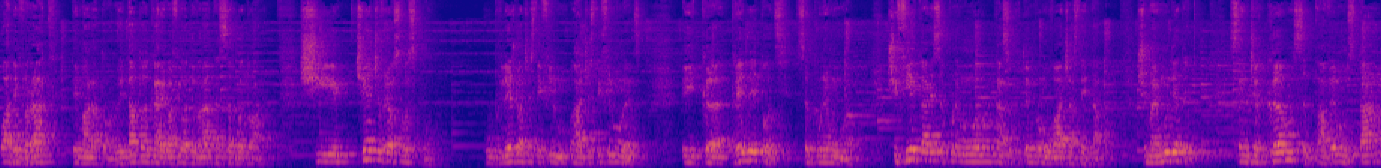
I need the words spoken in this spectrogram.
cu adevărat de maraton. O etapă care va fi o adevărată sărbătoare. Și ceea ce vreau să vă spun cu prilejul acestui, film, acestui filmuleț e că trebuie toți să punem umărul și fiecare să punem umărul ca să putem promova această etapă. Și mai mult de atât, să încercăm să avem un stand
